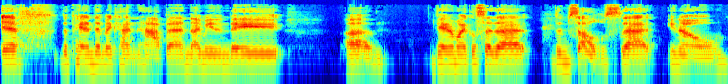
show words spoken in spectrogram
if the pandemic hadn't happened. I mean, they, um, Dan and Michael said that themselves that you know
